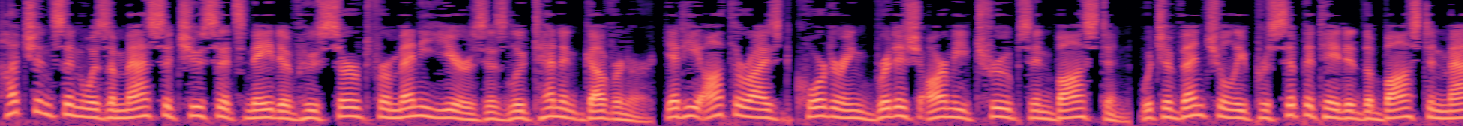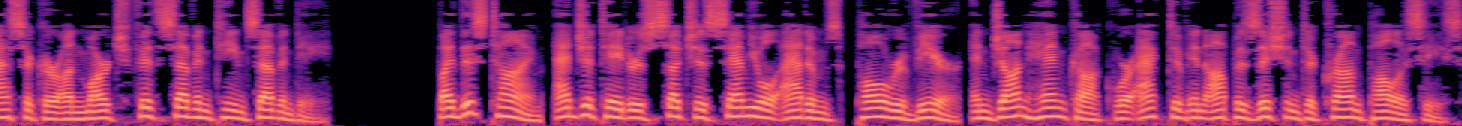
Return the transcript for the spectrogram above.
Hutchinson was a Massachusetts native who served for many years as lieutenant governor, yet he authorized quartering British Army troops in Boston, which eventually precipitated the Boston Massacre on March 5, 1770. By this time, agitators such as Samuel Adams, Paul Revere, and John Hancock were active in opposition to Crown policies.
